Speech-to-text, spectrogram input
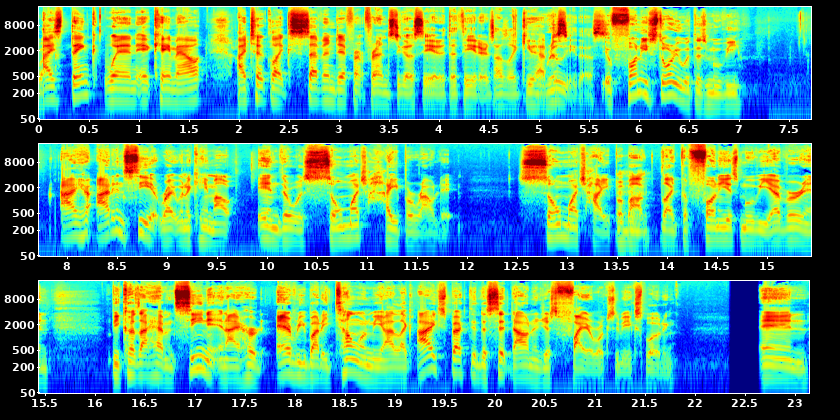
I think when it came out, I took like seven different friends to go see it at the theaters. I was like, "You have to see this." A funny story with this movie. I I didn't see it right when it came out, and there was so much hype around it, so much hype Mm-hmm. about like the funniest movie ever, and because I haven't seen it, and I heard everybody telling me, I like I expected to sit down and just fireworks to be exploding, and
